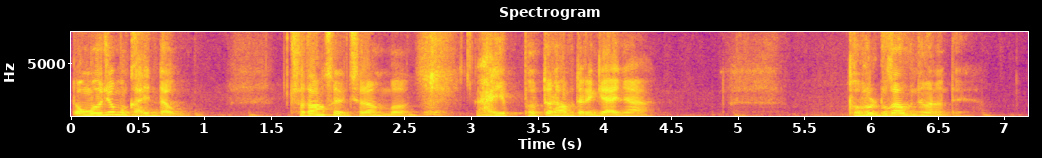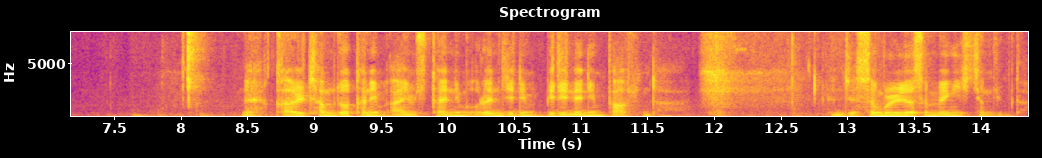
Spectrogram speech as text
똥 오줌은 가린다고. 초등학생처럼 뭐, 아, 이 법대로 하면 되는 게 아니냐. 법을 누가 운영하는데. 네. 가을 참 좋다님, 아임슈타인님, 오렌지님, 미리네님 반갑습니다. 현재 26명이 시청 중입니다.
